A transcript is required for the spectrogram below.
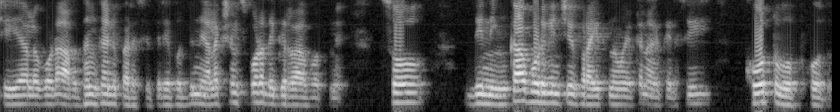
చేయాలో కూడా అర్థం కాని పరిస్థితి. రేపు పొద్దున్న ఎలక్షన్స్ కూడా దగ్గర రాబోతున్నాయి. సో దీన్ని ఇంకా పొడిగించే ప్రయత్నం అయితే నాకు తెలిసి కోర్టు ఒప్పుకోదు.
